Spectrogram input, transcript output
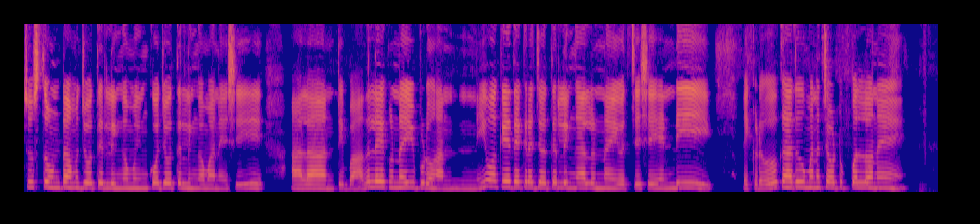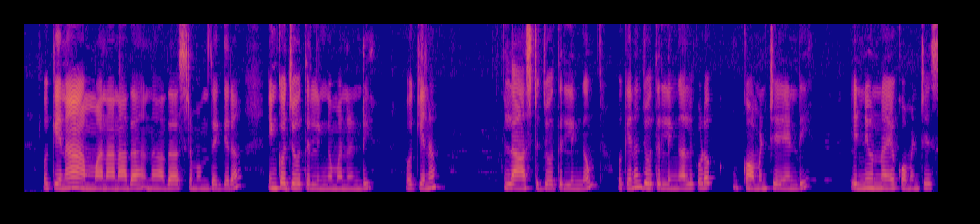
చూస్తూ ఉంటాము జ్యోతిర్లింగం, ఇంకో జ్యోతిర్లింగం అనేసి. అలాంటి బాధ లేకుండా ఇప్పుడు అన్నీ ఒకే దగ్గర జ్యోతిర్లింగాలు ఉన్నాయి వచ్చేసేయండి. ఎక్కడో కాదు మన చౌటుప్పల్లోనే. ఓకేనా? అమ్మ నానాద నాథాశ్రమం దగ్గర ఇంకో జ్యోతిర్లింగం అనండి. ఓకేనా? లాస్ట్ జ్యోతిర్లింగం. ఓకేనా? జ్యోతిర్లింగాలు కూడా కామెంట్ చేయండి. ఎన్ని ఉన్నాయో కామెంట్ చేసి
